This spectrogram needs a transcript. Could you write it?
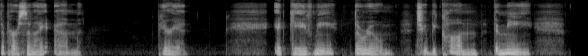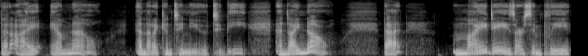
the person I am. Period. It gave me the room to become the me that I am now and that I continue to be. And I know that my days are simply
